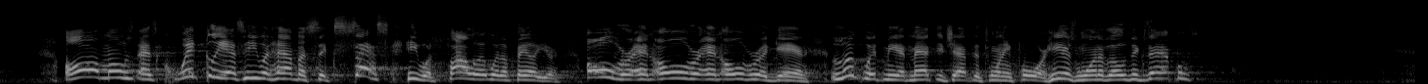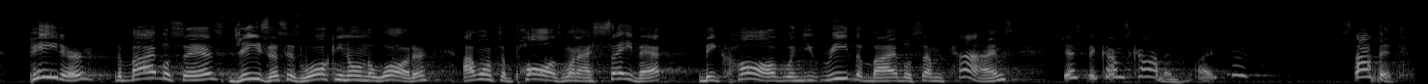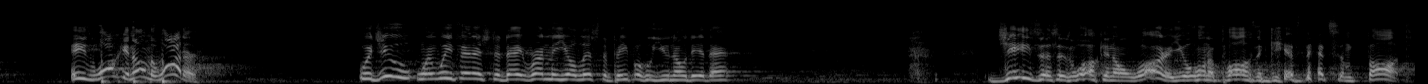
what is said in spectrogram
Almost as quickly as he would have a success, he would follow it with a failure over and over and over again. Look with me at Matthew chapter 24. Here's one of those examples. Peter, the Bible says, Jesus is walking on the water. I want to pause when I say that because when you read the Bible, sometimes just becomes common. Like, hmm, stop it. He's walking on the water. Would you, when we finish today, run me your list of people who you know did that? Jesus is walking on water. You'll want to pause and give that some thought.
